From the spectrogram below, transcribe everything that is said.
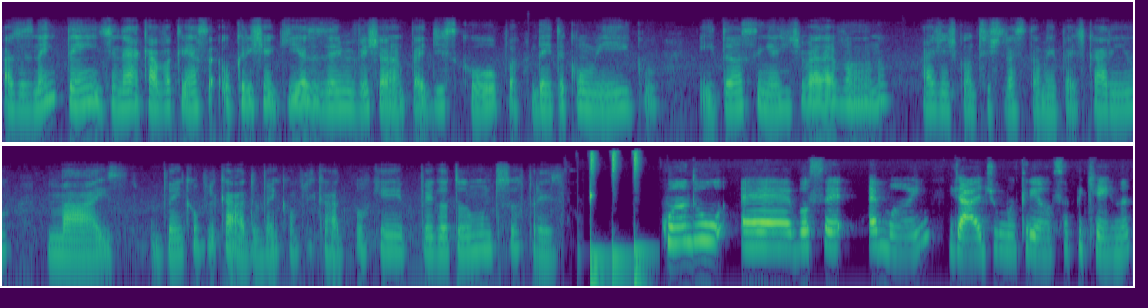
às vezes nem entende, né? Acaba a criança, o Christian aqui, às vezes ele me vê chorando, pede desculpa, deita comigo. Então, assim, a gente vai levando. A gente, quando se estressa, também pede carinho, mas bem complicado, bem complicado, porque pegou todo mundo de surpresa. Quando é, você é mãe já de uma criança pequena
